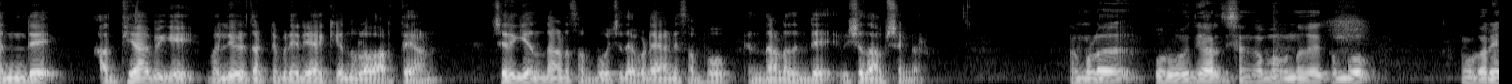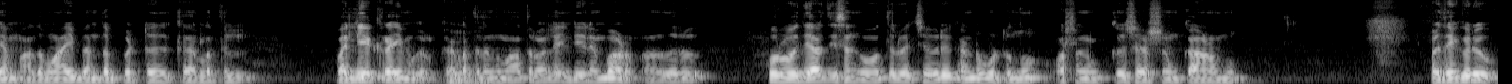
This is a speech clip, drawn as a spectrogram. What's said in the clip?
തന്റെ അധ്യാപികയെ വലിയൊരു തട്ടിപ്പിനിരയാക്കി എന്നുള്ള വാർത്തയാണ്. ശരിക്കും എന്താണ് സംഭവിച്ചത്? എവിടെയാണ് ഈ സംഭവം? എന്താണ് അതിന്റെ വിശദാംശങ്ങൾ? നമ്മൾ പൂർവ വിദ്യാർത്ഥി സംഗമം എന്ന് കേൾക്കുമ്പോൾ നമുക്കറിയാം അതുമായി ബന്ധപ്പെട്ട് കേരളത്തിൽ വലിയ ക്രൈമുകൾ. കേരളത്തിലെന്ന് മാത്രമല്ല ഇന്ത്യയിലെമ്പാടും. അതൊരു പൂർവ വിദ്യാർത്ഥി സംഗമത്തിൽ വെച്ച് അവർ കണ്ടുമുട്ടുന്നു. വർഷങ്ങൾക്ക് ശേഷം കാണുന്നു. അപ്പോഴത്തേക്കൊരു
